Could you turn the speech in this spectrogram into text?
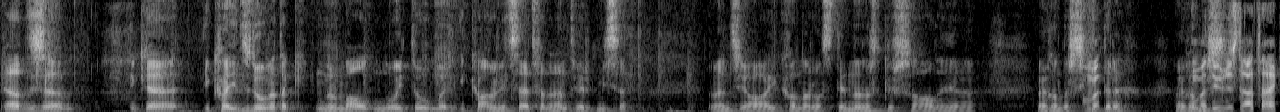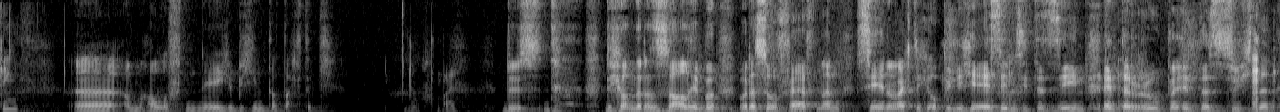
Ja, dus eh, ik, eh, ik ga iets doen wat ik normaal nooit doe, maar ik ga een wedstrijd van een Antwerp missen. Want ja, ik ga naar Oostende, naar het Cursaal. hè, ja. Wij gaan er schitteren. Wij gaan Om wat er duur is de uitreiking? eh, om half negen begint dat, dacht ik. Maar, Dus die gaan er een zaal hebben waar dat zo vijf man zenuwachtig op hun gsm zitten zien en te roepen en te zuchten.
